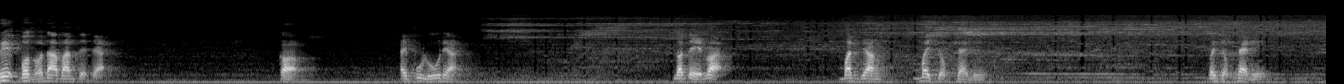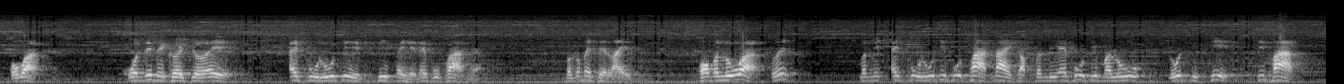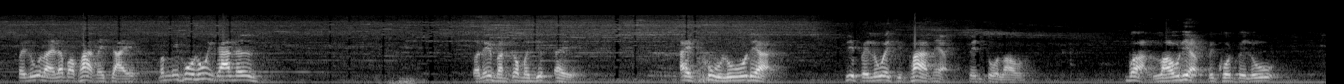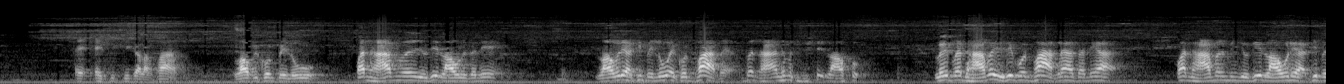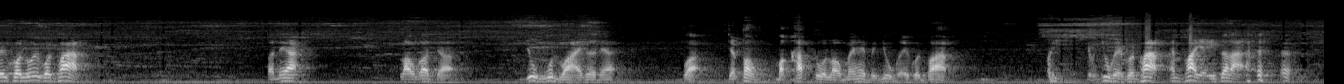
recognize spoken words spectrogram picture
นี่พอโสดาบันเสร็จเนี่ยก็ไอ้ผู้รู้เนี่ย เราจะเห็นว่า มันยังไม่จบแค่นี้ ไม่จบแค่นี้ เพราะว่าคนที่ไม่เคยเจอไอ้ไอ้ผู้รู้ที่ที่ไปเห็นไอ้ผู้ภาคเนี่ย มันก็ไม่เป็นไร พอมันรู้ว่าเฮ้ยมันมีไอ้ผู้รู้ที่พูดภาคได้กับ มันมีไอ้ผู้ที่มารู้รู้จิตที่ที่ภาคไปรู้อะไรแล้วมาภาคในใจ มันมีผู้รู้อีกการหนึ่ง ตอนนี้มันก็มายึดไอ้ไอ้ผู้รู้เนี่ย ที่ไปรู้ไอ้จิตภาคเนี่ย เป็นตัวเรา ว่าเราเนี่ยเป็นคนไปรู้ไอ้ไอ้จิตที่กำลังภาค เราเป็นคนไปรู้ ปัญหามันอยู่ที่เราเลยตอนนี้ เราเนี่ยที่ไปรู้ไอ้คนภาคเนี่ย ปัญหาเนี่ยมันอยู่ที่เรา เลยปัญหาไม่อยู่ที่คนภาคแล้วตอนเนี้ยปัญหามันมีอยู่ที่เราเนี่ย ที่เป็นคนรู้ไอ้คนภาค ตอนเนี้ยเราก็จะยุ่งวุ่นวายเลยเนี่ย ว่าจะต้องบังคับตัวเราไม่ให้ไปยุ่งกับไอ้คนภาคอย่ายุ่งกับไอ้คนภาคให้มันภาคอย่างอิสระ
